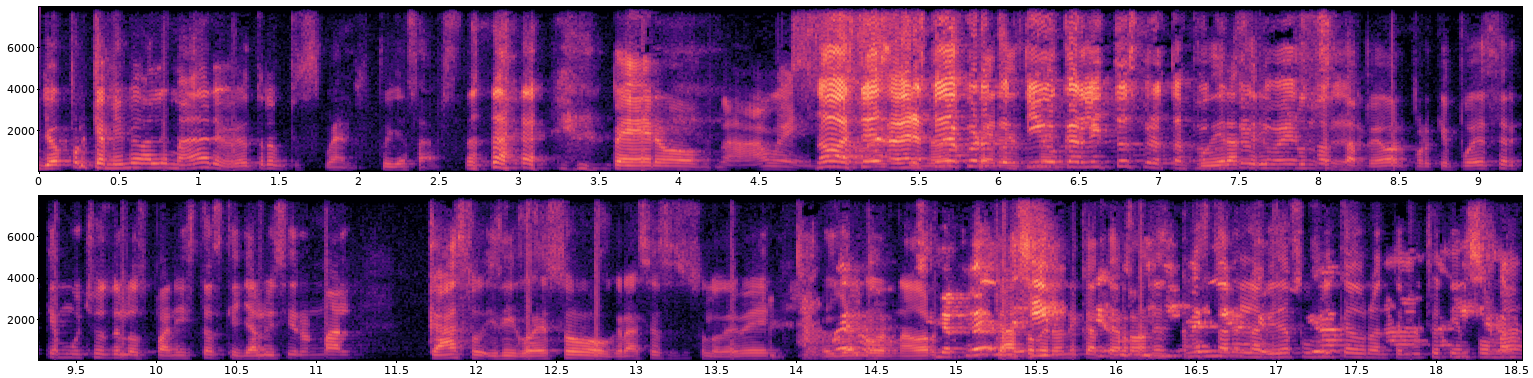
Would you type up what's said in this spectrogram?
yo porque a mí me vale madre, otro, pues bueno, tú ya sabes. pero, no, güey. No, estoy, a ver, estoy de acuerdo contigo, Carlitos, pero tampoco creo ser que vaya incluso hasta peor, porque puede ser que muchos de los panistas que ya lo hicieron mal caso, y digo eso, gracias, eso se lo debe ella al gobernador, caso Verónica Terrones, van a estar en la vida pública durante mucho tiempo más.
